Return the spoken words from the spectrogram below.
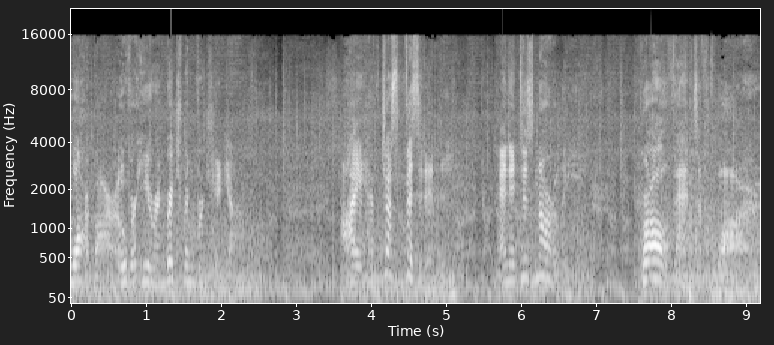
GWAR Bar over here in Richmond, Virginia. I have just visited, and it is gnarly for all fans of GWAR.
